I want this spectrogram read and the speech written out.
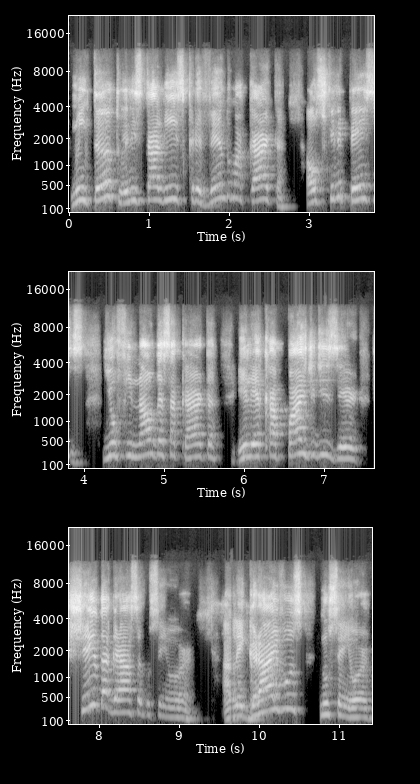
No entanto, ele está ali escrevendo uma carta aos filipenses, e o final dessa carta, ele é capaz de dizer, cheio da graça do Senhor: Alegrai-vos no Senhor.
